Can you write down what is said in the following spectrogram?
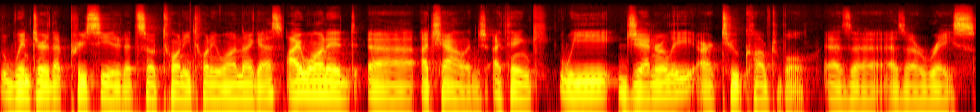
winter that preceded it. So 2021, I guess. I wanted uh, a challenge. I think we generally are too comfortable as a as a race.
